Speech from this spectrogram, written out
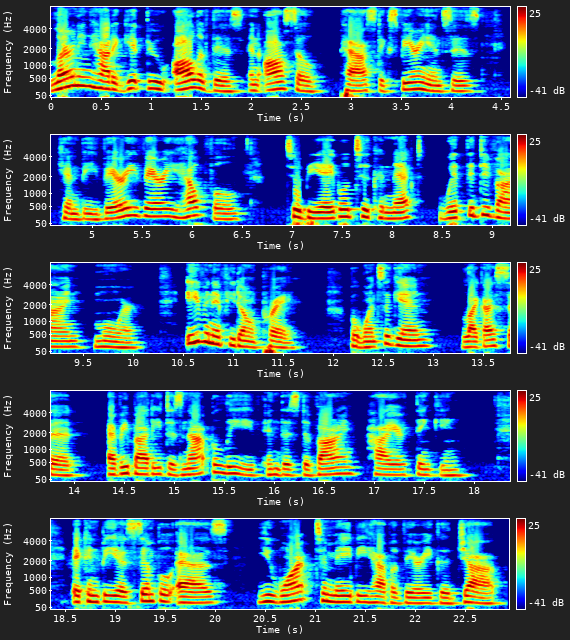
Learning how to get through all of this and also past experiences can be very, very helpful to be able to connect with the divine more, even if you don't pray. But once again, like I said, everybody does not believe in this divine higher thinking. It can be as simple as you want to maybe have a very good job.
